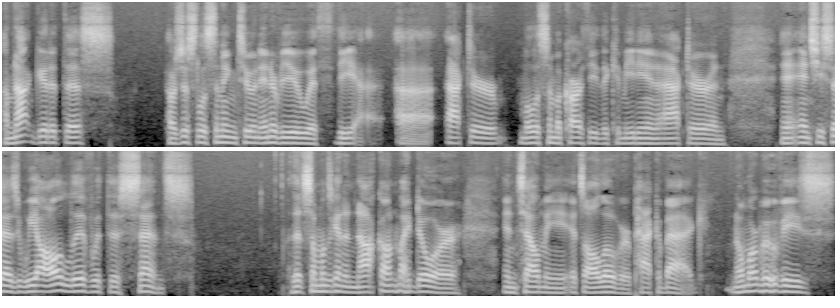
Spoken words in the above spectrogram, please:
I'm not good at this. I was just listening to an interview with the uh, actor Melissa McCarthy, the comedian and actor, and and she says we all live with this sense that someone's going to knock on my door and tell me it's all over, pack a bag, no more movies,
